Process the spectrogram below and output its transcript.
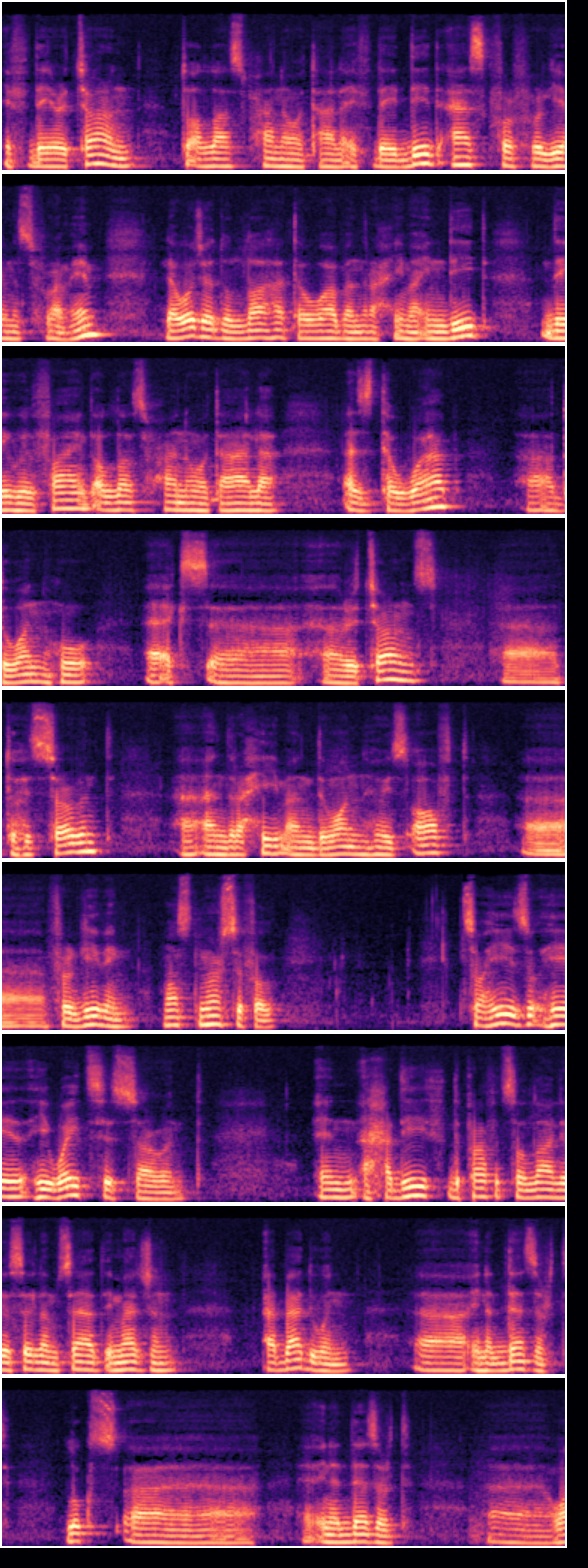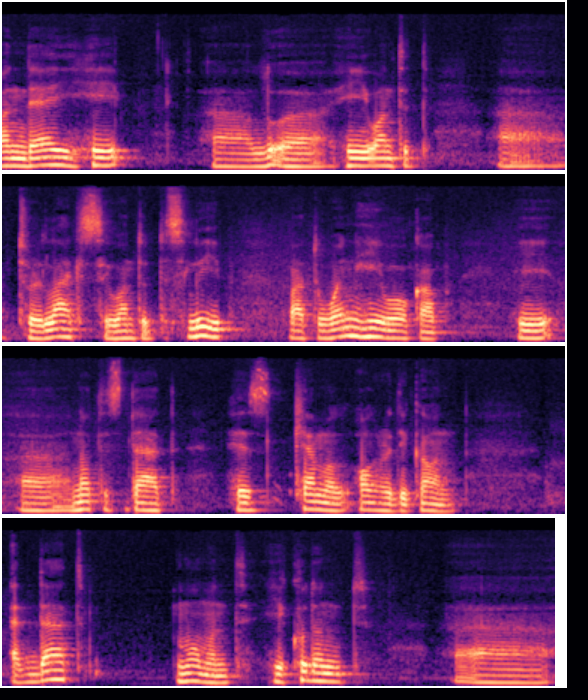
If they return to Allah subhanahu wa ta'ala, if they did ask for forgiveness from Him, لَوَجَدُوا اللَّهَ تَوَّابًا رَحِيمًا Indeed, they will find Allah subhanahu wa ta'ala as Tawwab, uh, the one who uh, ex, uh, returns to his servant, and Rahim, and the one who is oft forgiving, most merciful. So he, is, he, he waits his servant. In a hadith, the Prophet ﷺ said, Imagine a Bedouin uh, in a desert looks uh, in a desert. Uh, one day he he wanted to relax, he wanted to sleep, but when he woke up, he noticed that his camel already gone. At that moment, he couldn't uh,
